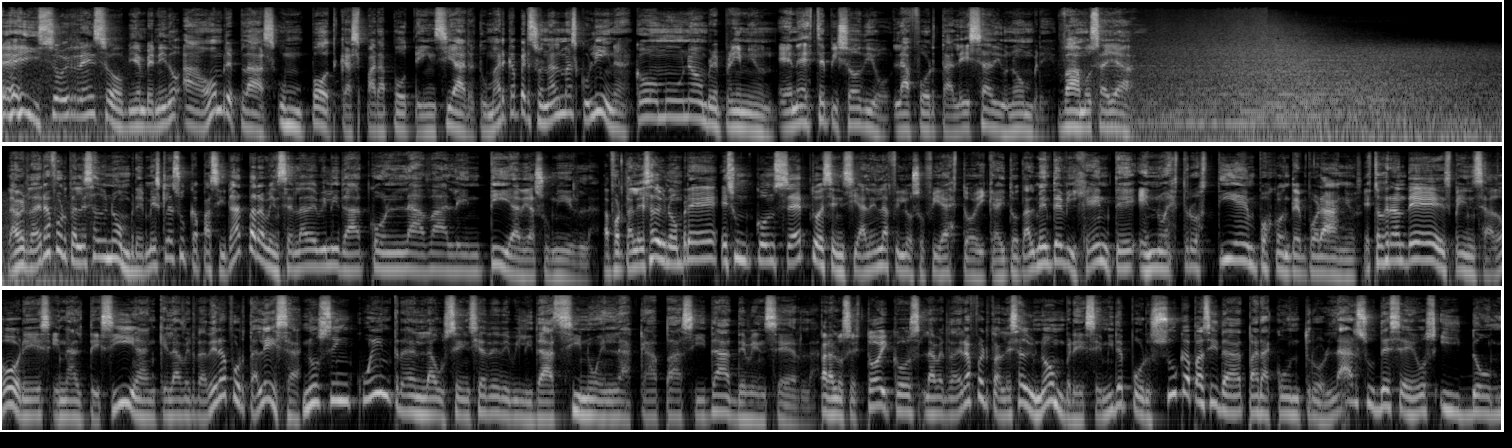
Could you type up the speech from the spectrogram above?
Hey, soy Renzo, bienvenido a Hombre Plus, un podcast para potenciar tu marca personal masculina como un hombre premium. En este episodio, la fortaleza de un hombre. Vamos allá. La verdadera fortaleza de un hombre mezcla su capacidad para vencer la debilidad con la valentía de asumirla. La fortaleza de un hombre es un concepto esencial en la filosofía estoica y totalmente vigente en nuestros tiempos contemporáneos. Estos grandes pensadores enaltecían que la verdadera fortaleza no se encuentra en la ausencia de debilidad, sino en la capacidad de vencerla. Para los estoicos, la verdadera fortaleza de un hombre se mide por su capacidad para controlar sus deseos y dominar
